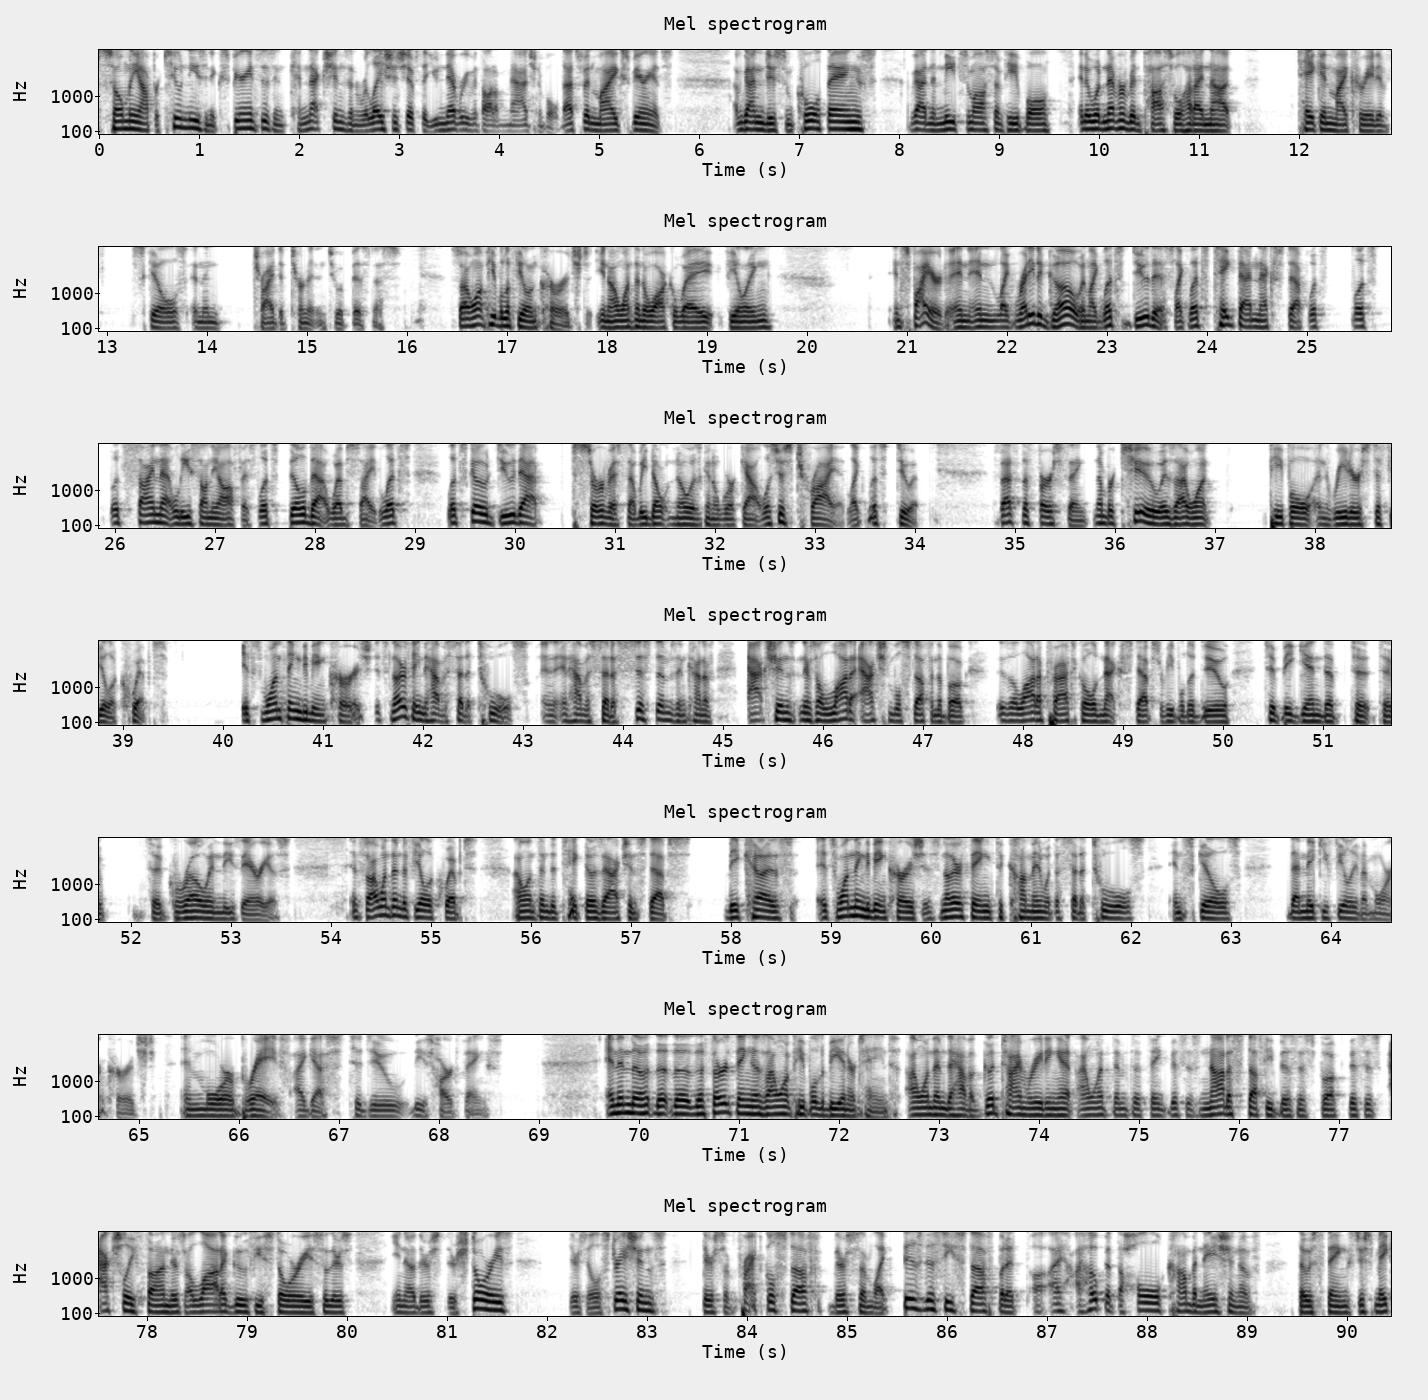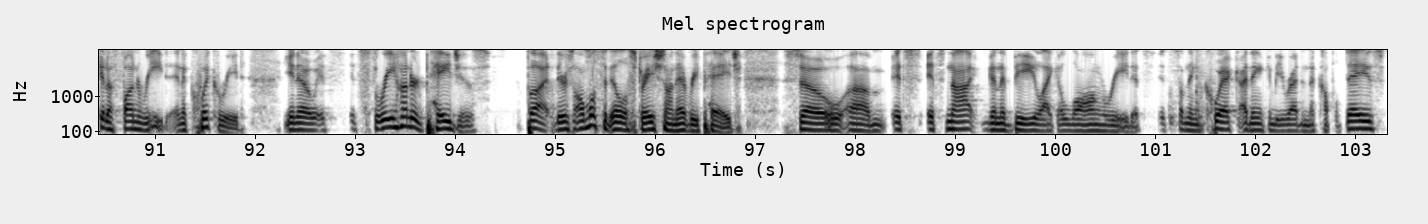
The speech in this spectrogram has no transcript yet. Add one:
so many opportunities and experiences and connections and relationships that you never even thought imaginable. That's been my experience. I've gotten to do some cool things. I've gotten to meet some awesome people, and it would never have been possible had I not taken my creative skills and then tried to turn it into a business. So I want people to feel encouraged. You know, I want them to walk away feeling inspired and and like ready to go and like let's do this. Like let's take that next step. Let's let's let's sign that lease on the office. Let's build that website. Let's let's go do that service that we don't know is going to work out. Let's just try it. Like let's do it. So that's the first thing. Number 2 is I want people and readers to feel equipped. It's one thing to be encouraged. It's another thing to have a set of tools and, and, have a set of systems and kind of actions. And there's a lot of actionable stuff in the book. There's a lot of practical next steps for people to do to begin to to to to grow in these areas. And so I want them to feel equipped. I want them to take those action steps because it's one thing to be encouraged. It's another thing to come in with a set of tools and skills that make you feel even more encouraged and more brave, I guess, to do these hard things. And then the, the, the the third thing is I want people to be entertained. I want them to have a good time reading it. I want them to think this is not a stuffy business book. This is actually fun. There's a lot of goofy stories. So there's, you know, there's there's stories, there's illustrations, there's some practical stuff, there's some like businessy stuff, but it, I, I hope that the whole combination of those things just make it a fun read and a quick read. You know, it's it's 300 pages but there's almost an illustration on every page. So um, it's it's not going to be like a long read. It's it's something quick. I think it can be read in a couple days.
